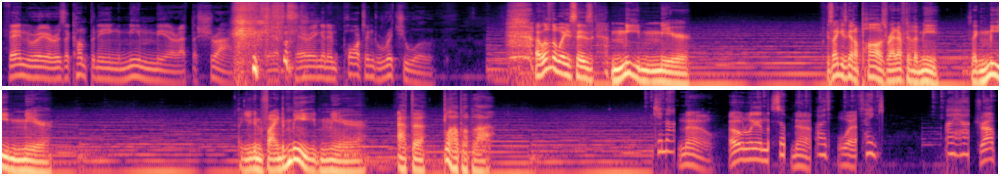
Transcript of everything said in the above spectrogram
Fenrir is accompanying Mimir at the shrine. they are preparing an important ritual. I love the way he says Mimir. It's like he's got a pause right after the me. It's like Mimir. Like you can find Mimir at the blah blah blah. Can I? No, only in the... So No. are Well, Thank you. I have. drop...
